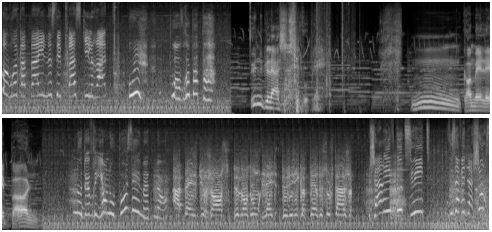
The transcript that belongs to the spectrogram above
Pauvre papa, il ne sait pas ce qu'il rate. Oui, pauvre papa. Une glace, s'il vous plaît. Hum, comme elle est bonne. Nous devrions nous poser maintenant. Appel d'urgence, demandons l'aide de l'hélicoptère de sauvetage. J'arrive tout de suite. Vous avez de la chance.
